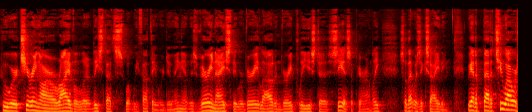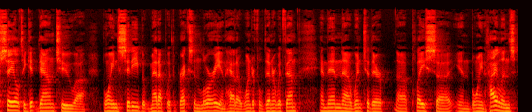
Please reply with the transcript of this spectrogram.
who were cheering our arrival, or at least that's what we thought they were doing. It was very nice. They were very loud and very pleased to see us, apparently. So that was exciting. We had about a two hour sail to get down to uh, Boyne City, but met up with Rex and Lori and had a wonderful dinner with them. And then uh, went to their uh, place uh, in Boyne Highlands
